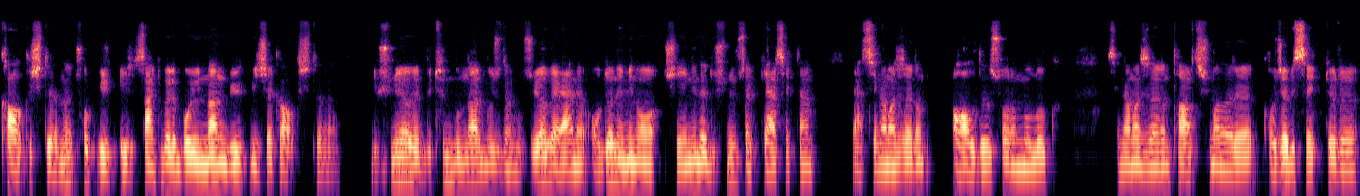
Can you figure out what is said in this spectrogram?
kalkıştığını, çok büyük bir, sanki böyle boyundan büyük bir işe kalkıştığını düşünüyor ve bütün bunlar bu yüzden uzuyor ve yani o dönemin o şeyini de düşünürsek gerçekten yani sinemacıların aldığı sorumluluk, sinemacıların tartışmaları, koca bir sektörü,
